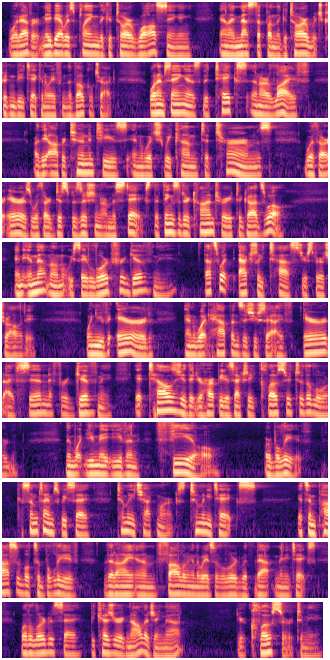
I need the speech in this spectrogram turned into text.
whatever. Maybe I was playing the guitar while singing and I messed up on the guitar, which couldn't be taken away from the vocal track. What I'm saying is the takes in our life are the opportunities in which we come to terms with our errors, with our disposition, our mistakes, the things that are contrary to God's will. And in that moment, we say, Lord, forgive me. That's what actually tests your spirituality. When you've erred, and what happens is you say, I've erred, I've sinned, forgive me. It tells you that your heartbeat is actually closer to the Lord than what you may even feel or believe. Because sometimes we say, too many check marks, too many takes. It's impossible to believe that I am following in the ways of the Lord with that many takes. Well, the Lord would say, because you're acknowledging that, you're closer to me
